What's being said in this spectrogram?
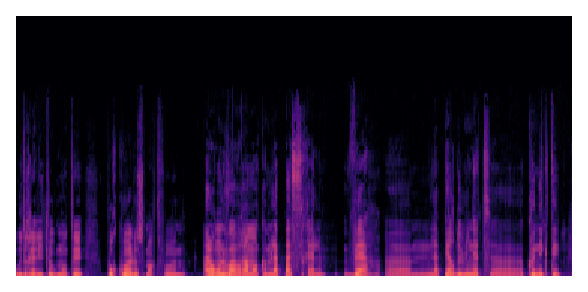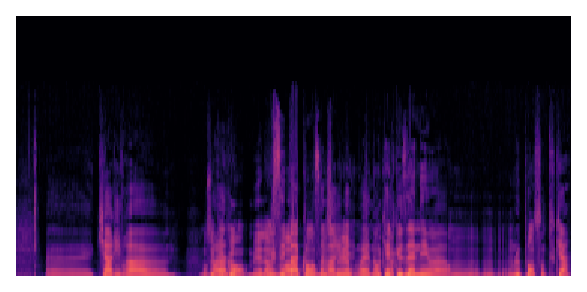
ou de réalité augmentée. Pourquoi le smartphone? Alors on le voit vraiment comme la passerelle vers euh, la paire de lunettes euh, connectées euh, qui arrivera on ne sait pas quand, mais elle arrivera. On ne sait pas quand ça va arriver. Ouais, dans quelques années, on, on, le pense en tout cas.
